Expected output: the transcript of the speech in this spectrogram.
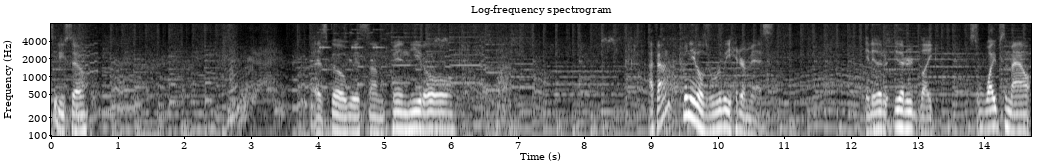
to do so. Let's go with some Twin Needle. I found Twin Needles really hit or miss. It either, either like wipes them out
